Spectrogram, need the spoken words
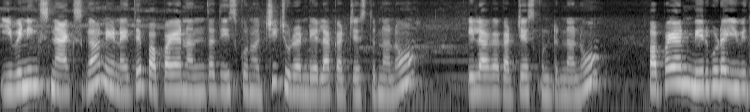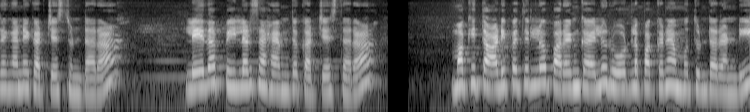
ఈవినింగ్ స్నాక్స్గా నేనైతే పప్పాయాన్ అంతా తీసుకొని వచ్చి చూడండి ఎలా కట్ చేస్తున్నానో. ఇలాగ కట్ చేసుకుంటున్నాను. పప్పాయాన్ని మీరు కూడా ఈ విధంగానే కట్ చేస్తుంటారా? లేదా పీలర్ సహాయంతో కట్ చేస్తారా? మాకు తాడిపత్రిలో పరంకాయలు రోడ్ల పక్కనే అమ్ముతుంటారండి.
